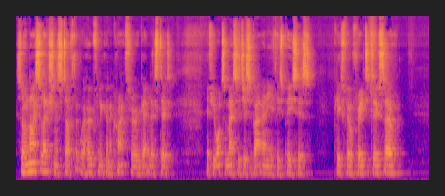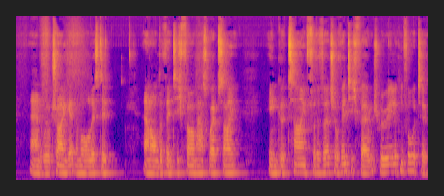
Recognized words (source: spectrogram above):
So a nice selection of stuff that we're hopefully going to crack through and get listed. If you want to message us about any of these pieces, please feel free to do so, and we'll try and get them all listed and on the Vintage Farmhouse website in good time for the virtual vintage fair, which we're really looking forward to.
